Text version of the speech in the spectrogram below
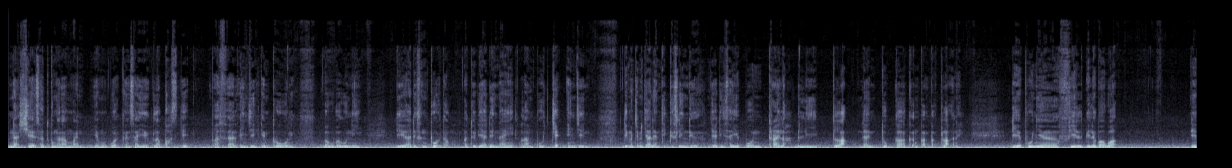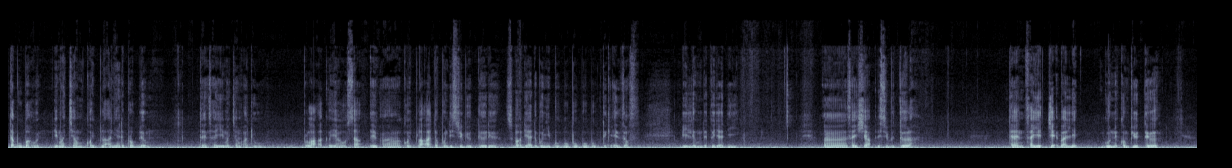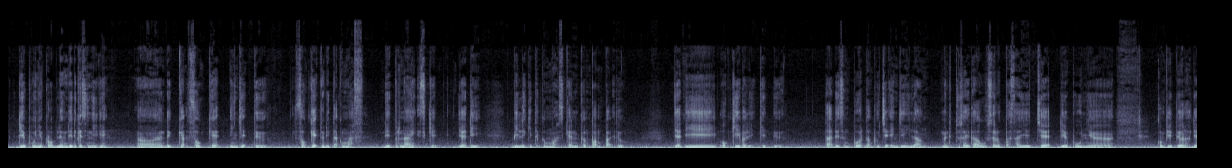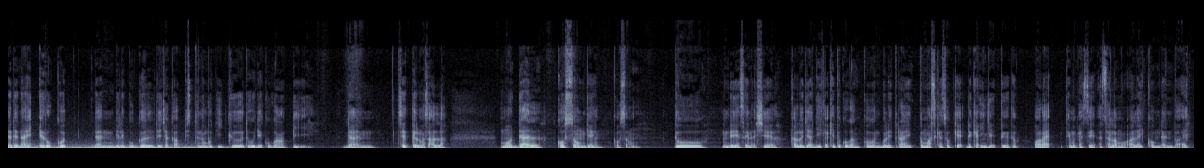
nak share satu pengalaman yang membuatkan saya gelabah sikit pasal enjin Ken Pro ni. Baru-baru ni dia ada semput tau. Lepas tu dia ada naik lampu check enjin. Dia macam jalan 3 silinder. Jadi saya pun try lah beli plug dan tukar ke empat-empat plug ni. Dia punya feel bila bawa dia tak berubah pun. Dia macam coil plug ni ada problem. Dan saya macam aduh plug ke yang rosak eh, uh, coil plug ataupun distributor dia sebab dia ada bunyi buk buk buk buk dekat exhaust. Bila benda tu jadi uh, saya sharp distributor lah dan saya check balik guna komputer dia punya problem dia dekat sini geng. Ha, dekat soket injector. Soket tu dia tak kemas. Dia ternaik sikit. Jadi bila kita kemaskan ke empat-empat tu jadi okey balik kereta. Tak ada semput lampu check engine hilang. Benda tu saya tahu selepas saya check dia punya komputer lah dia ada naik error code. Dan bila google dia cakap piston nombor 3 tu dia kurang api. Dan settle masalah. Modal kosong geng. Kosong. Tu benda yang saya nak share lah. Kalau jadi kat kereta korang korang boleh try kemaskan soket dekat injector tu. Alright. Terima kasih. Assalamualaikum dan bye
